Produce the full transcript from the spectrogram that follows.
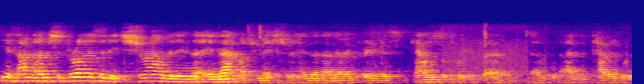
Yes, I'm, I'm surprised that it's shrouded in, the, in that much mystery, and that I know in previous councils we've, uh, and the cabinet we've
